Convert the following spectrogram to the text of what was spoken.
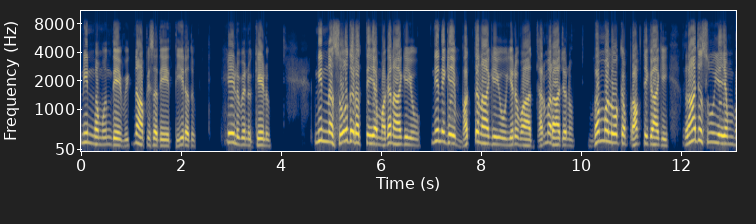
ನಿನ್ನ ಮುಂದೆ ವಿಜ್ಞಾಪಿಸದೇ ತೀರದು. ಹೇಳುವೆನು ಕೇಳು. ನಿನ್ನ ಸೋದರತ್ತೆಯ ಮಗನಾಗಿಯೂ ನಿನಗೆ ಭಕ್ತನಾಗಿಯೂ ಇರುವ ಧರ್ಮರಾಜನು ಬ್ರಹ್ಮಲೋಕ ಪ್ರಾಪ್ತಿಗಾಗಿ ರಾಜಸೂಯ ಎಂಬ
